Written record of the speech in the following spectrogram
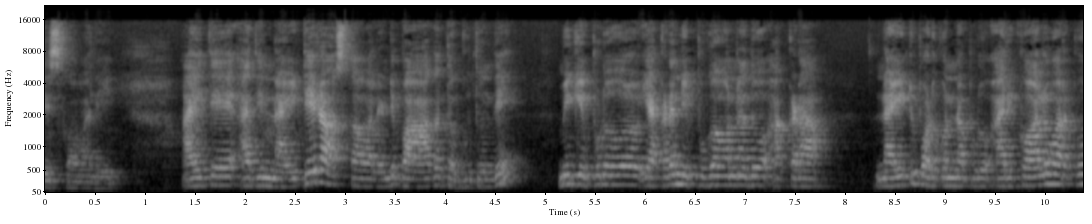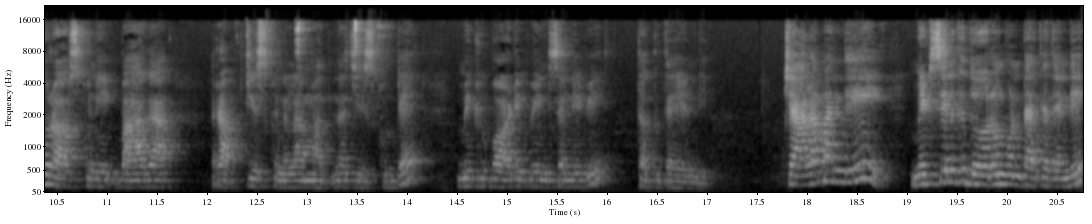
చేసుకోవాలి. అయితే అది నైటే రాసుకోవాలండి బాగా తగ్గుతుంది. మీకు ఎప్పుడు ఎక్కడ నిప్పుగా ఉన్నదో అక్కడ నైట్ పడుకున్నప్పుడు అరికాలు వరకు రాసుకుని బాగా రబ్ చేసుకునేలా మదన చేసుకుంటే మీకు బాడీ పెయిన్స్ అనేవి తగ్గుతాయండి. చాలామంది మెడిసిన్కి దూరంగా ఉంటారు కదండి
